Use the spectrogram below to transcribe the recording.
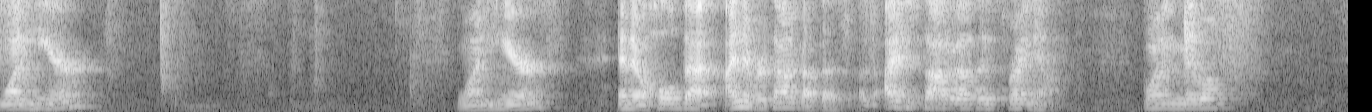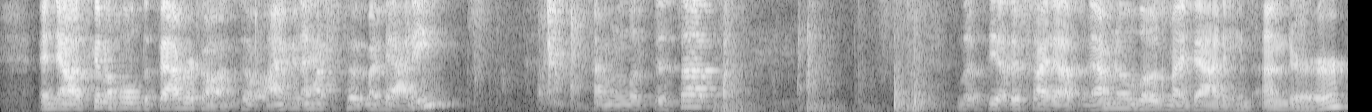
one here, one here, and it'll hold that. I never thought about this. I just thought about this right now. One in the middle. And now it's going to hold the fabric on. So I'm going to have to put my batting. I'm going to lift this up. Lift the other side up. And I'm going to load my batting under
